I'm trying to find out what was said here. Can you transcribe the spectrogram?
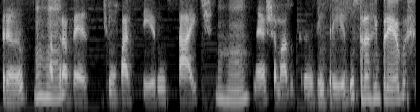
trans uhum. através de um parceiro, um site, uhum. né, chamado Transempregos. Transempregos,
